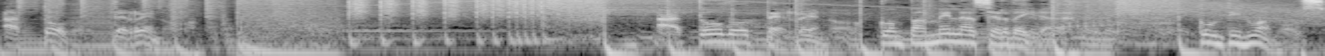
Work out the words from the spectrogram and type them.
a todo terreno. A todo terreno con Pamela Cerdeira. Continuamos.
